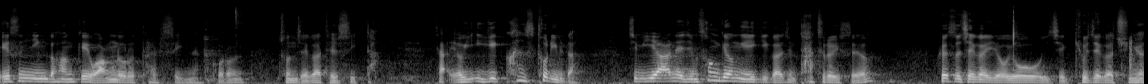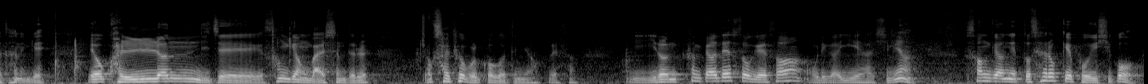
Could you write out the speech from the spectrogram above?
예수님과 함께 왕노릇할 수 있는 그런 존재가 될 수 있다. 자, 여기 이게 큰 스토리입니다. 지금 이 안에 지금 성경 얘기가 지금 다 들어 있어요. 그래서 제가 요, 요 이제 교재가 중요하다는 게 요 관련 이제 성경 말씀들을 쭉 살펴볼 거거든요. 그래서 이, 런큰 뼈대 속에서 우리가 이해하시면 성경이 또 새롭게 보이시고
